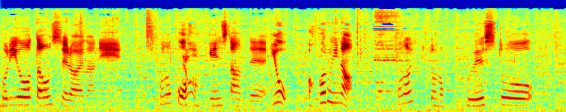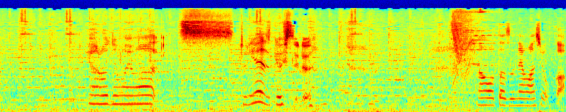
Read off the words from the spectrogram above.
鳥を倒してる間にこの子を発見したんでよっ明るいな。この人のクエストをやろうと思います。とりあえず拒否する。名を尋ねましょうか。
